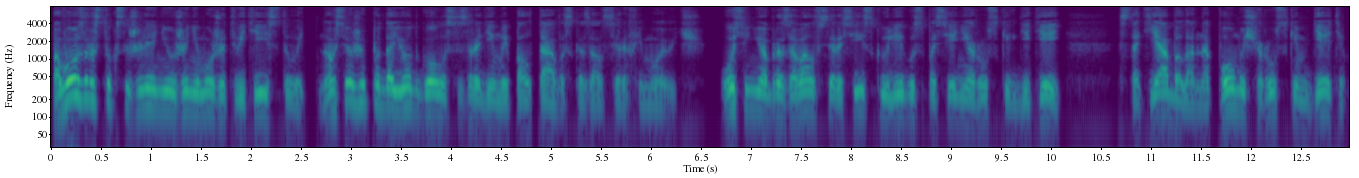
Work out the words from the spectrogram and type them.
По возрасту, к сожалению, уже не может витийствовать, но все же подает голос из родимой Полтавы, — сказал Серафимович. Осенью образовал Всероссийскую лигу спасения русских детей. Статья была «На помощь русским детям».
